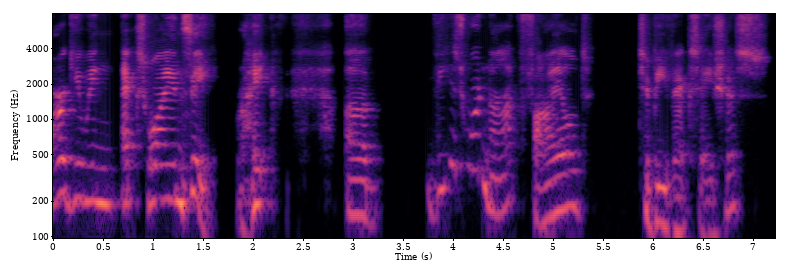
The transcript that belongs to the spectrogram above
arguing X, Y, and Z, right? Uh, these were not filed to be vexatious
